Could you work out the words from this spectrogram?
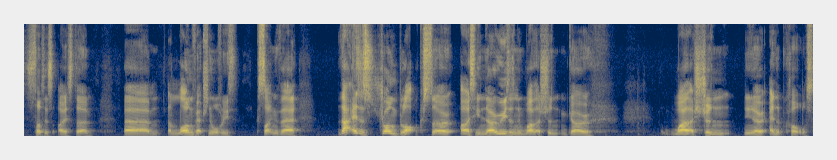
Celsius isotherm. Um, a long stretch northerly cycling there. That is a strong block, so I see no reason why that shouldn't go, why that shouldn't, you know, end up cold.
